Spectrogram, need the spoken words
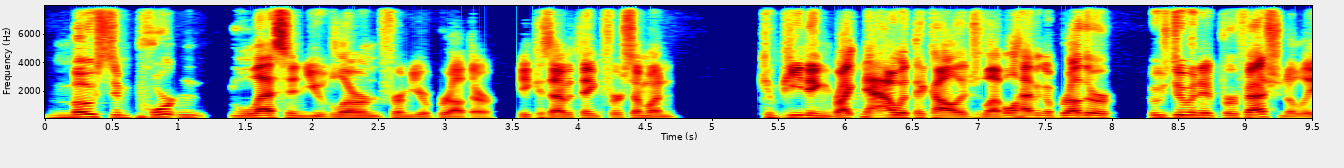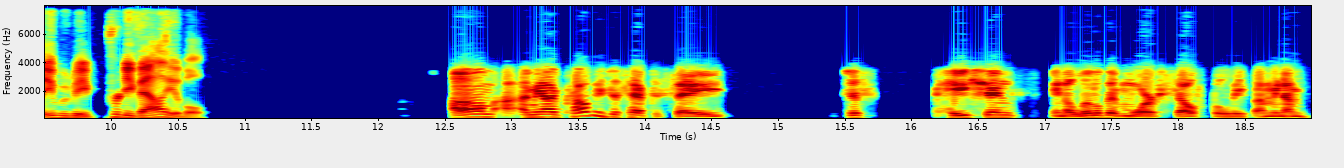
most important lesson you've learned from your brother? Because I would think for someone competing right now at the college level, having a brother who's doing it professionally would be pretty valuable. Um, I mean, I'd probably just have to say patience and a little bit more self belief. I mean, I'm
